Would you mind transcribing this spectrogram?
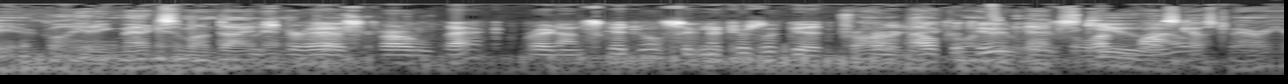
Vehicle hitting maximum dynamic Booster has pressure. throttled back, right on schedule. Signatures look good. Throttled Current altitude is max 11 miles. as customary.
